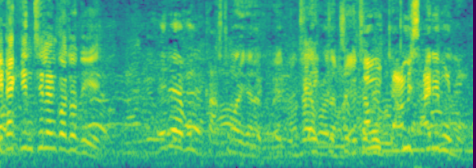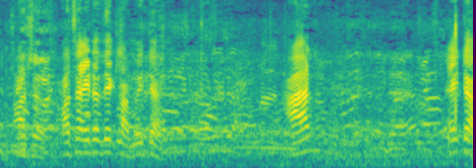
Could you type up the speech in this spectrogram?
এটা কিনছিলেন কত দিয়ে? এটা এখন কাস্টমার এখানে আচ্ছা, আমি আমি সাইডে বলব। আচ্ছা আচ্ছা এটা দেখলাম এটা। আর? এটা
